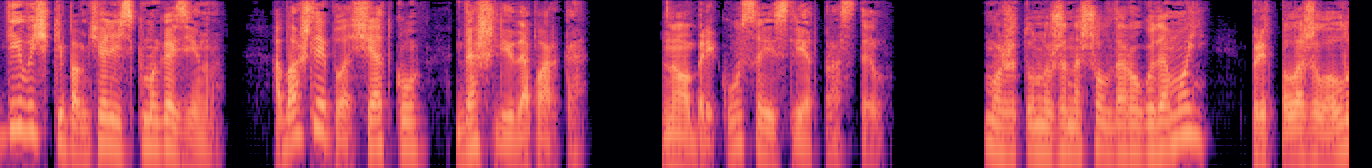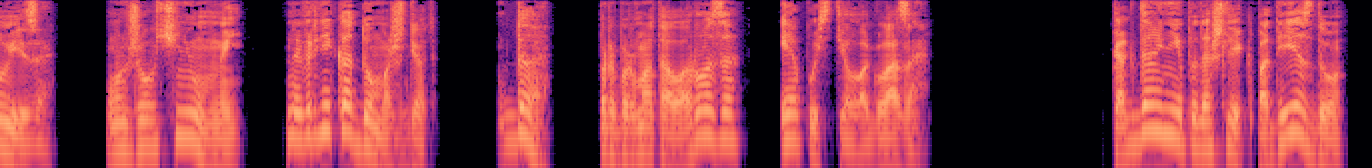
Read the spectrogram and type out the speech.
Девочки помчались к магазину, обошли площадку, дошли до парка. Но абрикуса и след простыл. «Может, он уже нашел дорогу домой?» — предположила Луиза. Он же очень умный. Наверняка дома ждет». «Да», — пробормотала Роза и опустила глаза. Когда они подошли к подъезду,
